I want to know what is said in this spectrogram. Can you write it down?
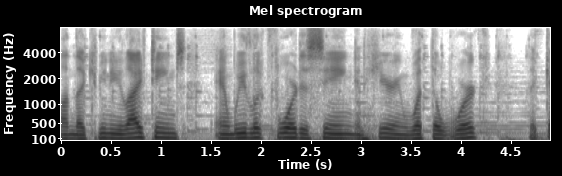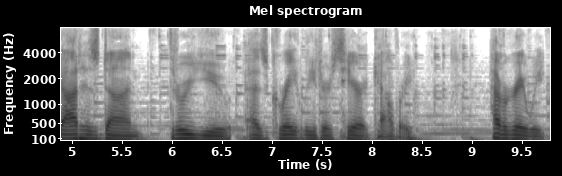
on the community life teams. And we look forward to seeing and hearing what the work that God has done through you as great leaders here at Calvary. Have a great week.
